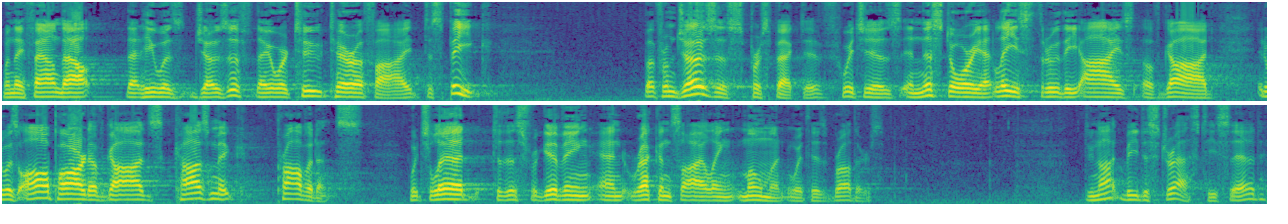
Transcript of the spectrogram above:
when they found out that he was Joseph, they were too terrified to speak. But from Joseph's perspective, which is in this story at least through the eyes of God, it was all part of God's cosmic providence, which led to this forgiving and reconciling moment with his brothers. Do not be distressed, he said,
